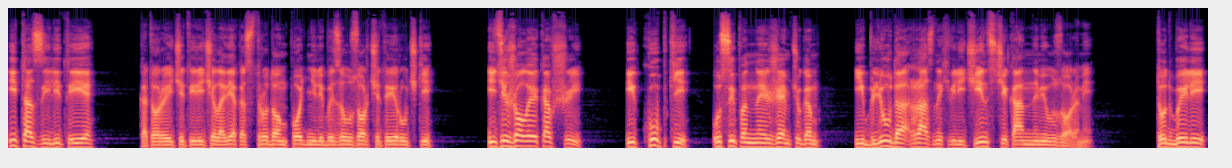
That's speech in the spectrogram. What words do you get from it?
и тазы литые, которые четыре человека с трудом подняли бы за узорчатые ручки, и тяжелые ковши, и кубки, усыпанные жемчугом, и блюда разных величин с чеканными узорами. Тут были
